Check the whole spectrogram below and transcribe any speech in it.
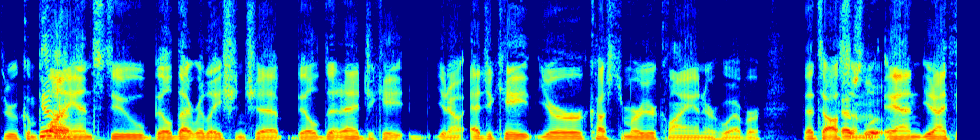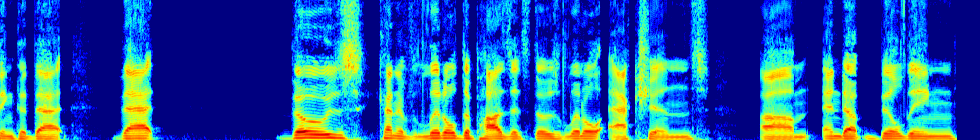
through compliance yeah. to build that relationship build and educate you know educate your customer your client or whoever. That's awesome. Absolutely. and you know i think that that that those kind of little deposits those little actions um, end up building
